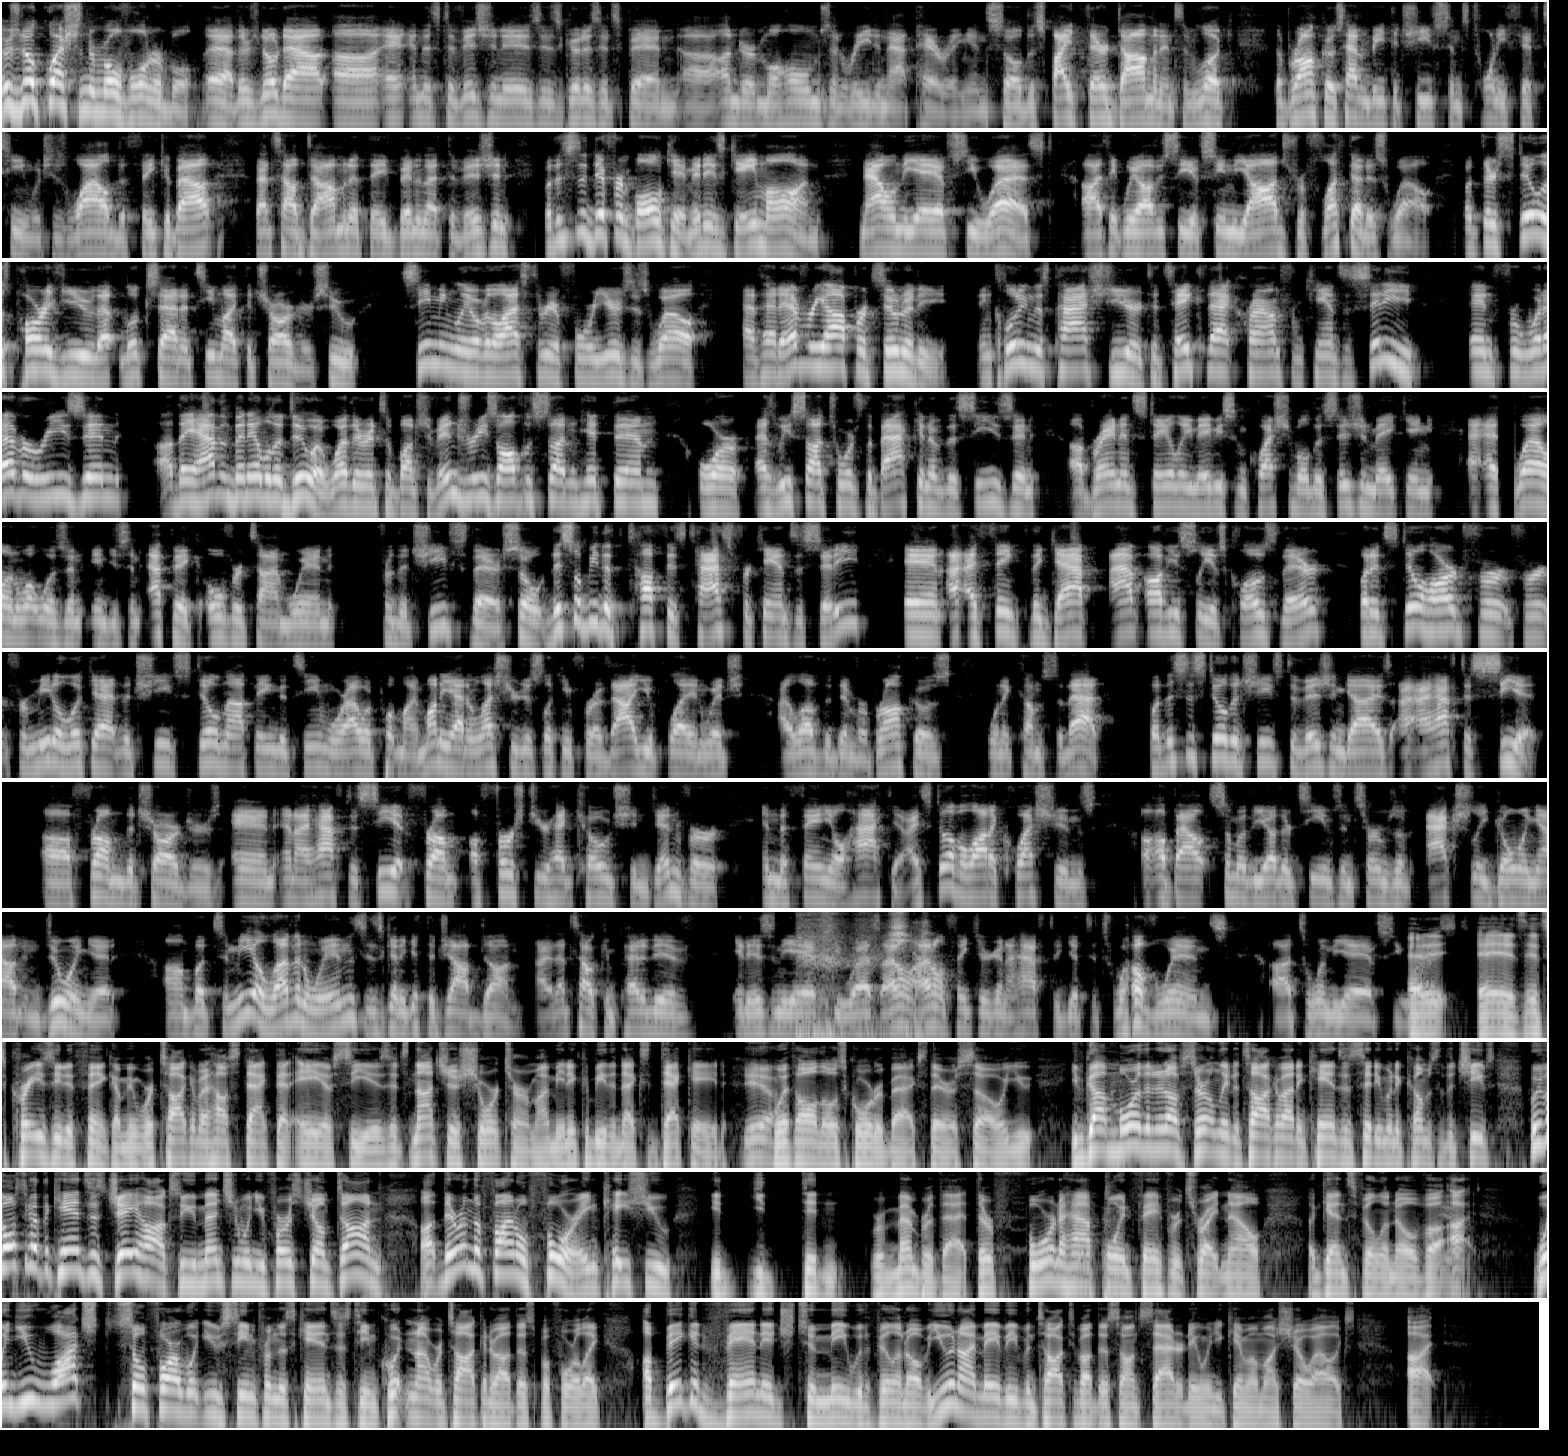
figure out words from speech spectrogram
There's no question they're more vulnerable. Yeah, there's no doubt. Uh, and, and, this division is as good as it's been uh, under Mahomes and Reid in that pairing. And so, despite their dominance, and look, the Broncos haven't beat the Chiefs since 2015, which is wild to think about. That's how dominant they've been in that division. But this is a different ball game. It is game on now in the AFC West. I think we obviously have seen the odds reflect that as well. But there still is part of you that looks at a team like the Chargers, who seemingly over the last three or four years as well have had every opportunity, including this past year, to take that crown from Kansas City. And for whatever reason, uh, they haven't been able to do it, whether it's a bunch of injuries all of a sudden hit them, or as we saw towards the back end of the season, uh, Brandon Staley, maybe some questionable decision making as well, and what was an, just an epic overtime win for the Chiefs there. So this will be the toughest task for Kansas City. And I, I think the gap obviously is closed there but it's still hard for for for me to look at the Chiefs still not being the team where I would put my money at, unless you're just looking for a value play, in which I love the Denver Broncos when it comes to that. But this is still the Chiefs division, guys. I, I have to see it. uh, from the Chargers, and and I have to see it from a first year head coach in Denver and Nathaniel Hackett. I still have a lot of questions about some of the other teams in terms of actually going out and doing it. Um, but to me, 11 wins is going to get the job done. Uh, that's how competitive it is in the AFC West. I don't I don't think you're going to have to get to 12 wins uh, to win the AFC West. It, it's it's crazy to think. I mean, we're talking about how stacked that AFC is. It's not just short term. I mean, it could be the next decade Yeah. with all those quarterbacks there. So you you've got more than enough certainly to talk about in Kansas City when it comes to the Chiefs. We've also got the Kansas Jayhawks, who you mentioned when you first jumped on. Uh, they're in the Final Four. In case you you you didn't remember that, they're four and a half point favorites right now against Villanova. I, when you watched so far what you've seen from this Kansas team, Quentin and I were talking about this before. Like a big advantage to me with Villanova. You and I may have even talked about this on Saturday when you came on my show, Alex. Uh,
